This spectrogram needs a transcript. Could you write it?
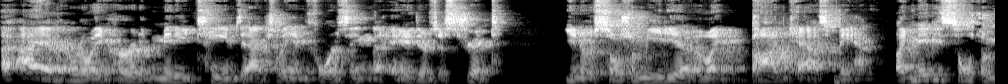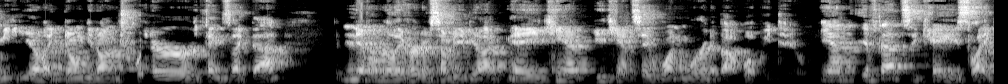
I, I haven't really heard of many teams actually enforcing that. Hey, there's a strict, you know, social media like podcast ban. Like maybe social media, like don't get on Twitter or things like that. Never really heard of somebody be like, "Hey, you can't you can't say one word about what we do." And if that's the case, like,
